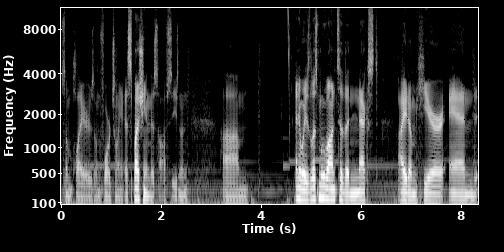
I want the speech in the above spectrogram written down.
some players, unfortunately, especially in this offseason. Um, anyways, let's move on to the next item here, and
